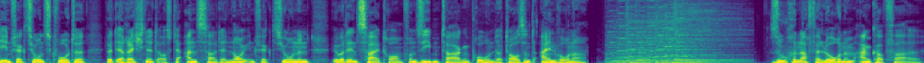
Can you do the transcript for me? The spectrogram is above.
Die Infektionsquote wird errechnet aus der Anzahl der Neuinfektionen über den Zeitraum von sieben Tagen pro 100.000 Einwohner. Suche nach verlorenem Ankerpfahl.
